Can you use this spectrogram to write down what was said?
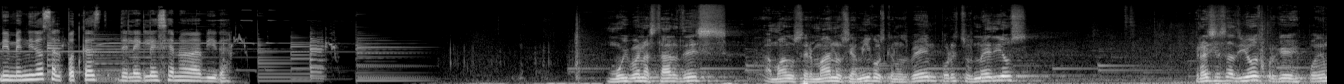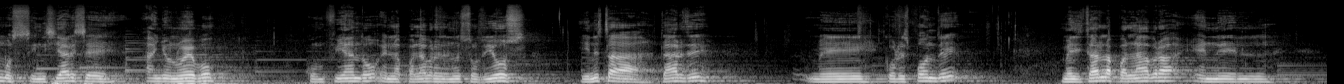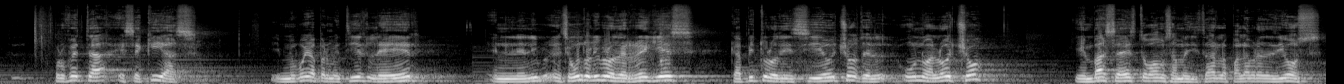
Bienvenidos al podcast de la Iglesia Nueva Vida. Muy buenas tardes, amados hermanos y amigos que nos ven por estos medios. Gracias a Dios porque podemos iniciar ese año nuevo confiando en la palabra de nuestro Dios. Y en esta tarde me corresponde meditar la palabra en el profeta Ezequías. Y me voy a permitir leer en el, segundo libro de Reyes, capítulo 18, del 1 al 8. Y en base a esto vamos a meditar la palabra de Dios,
